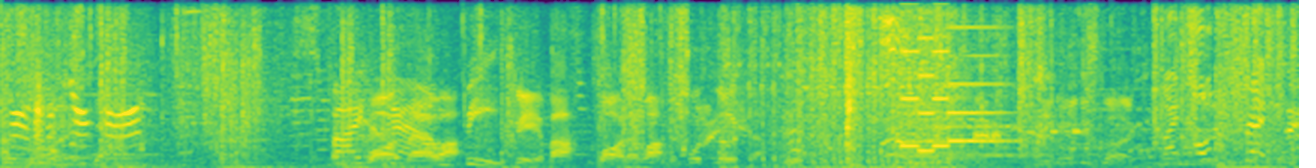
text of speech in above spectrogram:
Spike วอลแล้ว down อะ B. เก๋ปะวอลแล้วอะโคตรเลิศอะ My ult ready.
